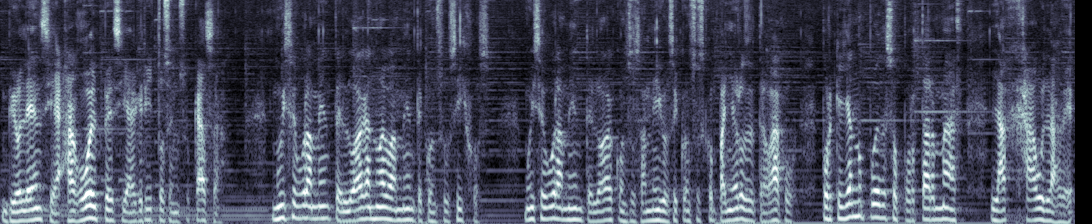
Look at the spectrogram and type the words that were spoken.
violencia a golpes y a gritos en su casa. Muy seguramente lo haga nuevamente con sus hijos. Muy seguramente lo haga con sus amigos y con sus compañeros de trabajo, porque ya no puede soportar más la jaula de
